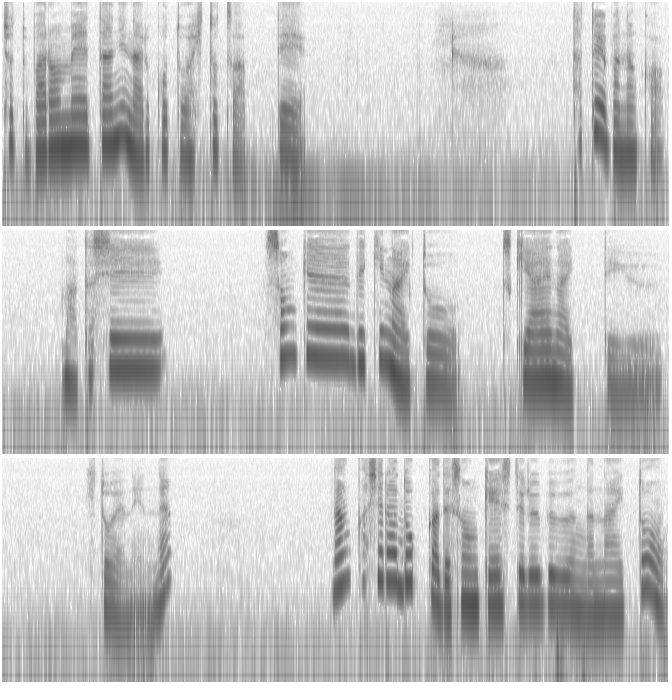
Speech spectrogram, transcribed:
ちょっとバロメーターになることは一つあって例えばなんかまあ私尊敬できないと付き合えないっていう人やねんね。何かしらどっかで尊敬してる部分がないと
